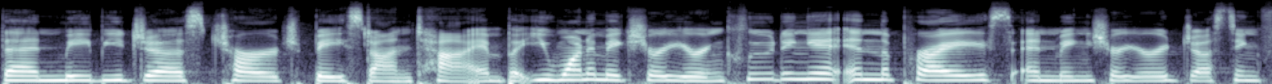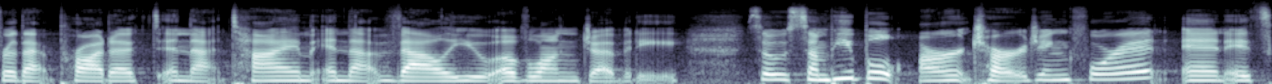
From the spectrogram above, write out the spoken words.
then maybe just charge based on time. But you want to make sure you're including it in the price and making sure you're adjusting for that product and that time and that value of longevity. So some people aren't charging for it and it's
